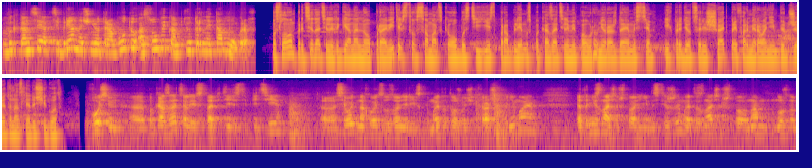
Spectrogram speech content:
В конце октября начнет работу особый компьютерный томограф. По словам председателя регионального правительства, в Самарской области есть проблемы с показателями по уровню рождаемости. Их придется решать при формировании бюджета на следующий год. 8 э, показателей из 155 э, сегодня находятся в зоне риска. Мы это тоже очень хорошо понимаем. Это не значит, что они недостижимы, это значит, что нам нужно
